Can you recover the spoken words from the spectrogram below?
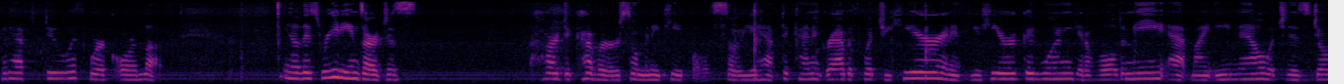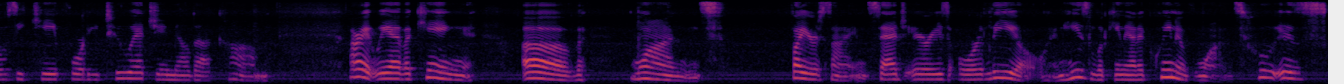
could have to do with work or love. You know, these readings are just hard to cover so many people. So you have to kind of grab with what you hear. And if you hear a good one, get a hold of me at my email, which is josiek42 at gmail.com. All right, we have a king of wands, fire sign, Sag, Aries, or Leo. And he's looking at a queen of wands who is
